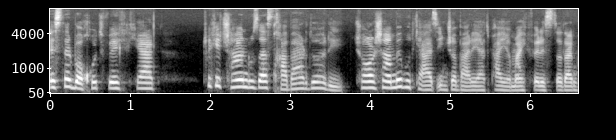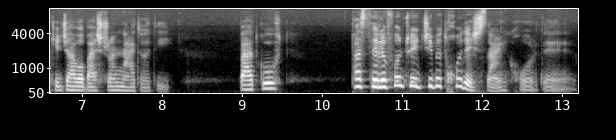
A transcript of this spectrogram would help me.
استر با خود فکر کرد تو که چند روز از خبر داری. چهارشنبه بود که از اینجا برایت پیامک فرستادم که جوابش را ندادی. بعد گفت پس تلفن توی جیبت خودش زنگ خورده.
